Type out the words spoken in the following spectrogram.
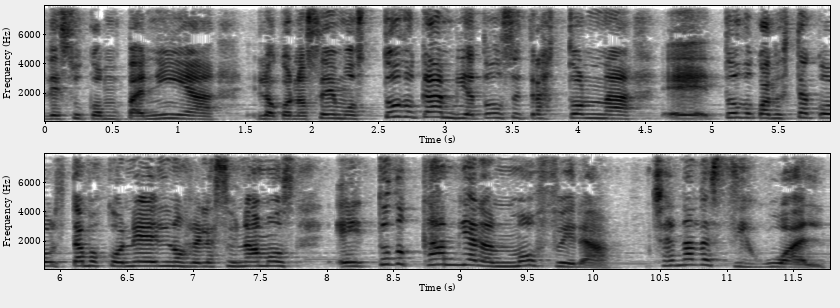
de su compañía, lo conocemos, todo cambia, todo se trastorna, eh, todo cuando está estamos con Él, nos relacionamos, eh, todo cambia la atmósfera, ya nada es igual.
